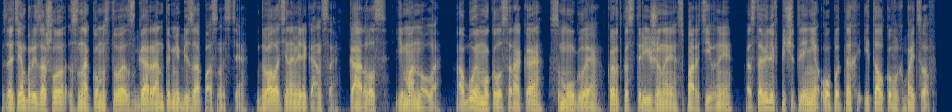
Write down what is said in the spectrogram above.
Затем произошло знакомство с гарантами безопасности. Два латиноамериканца, Карлос и Манола. Обоим около сорока, смуглые, коротко стриженные, спортивные, оставили впечатление опытных и толковых бойцов.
